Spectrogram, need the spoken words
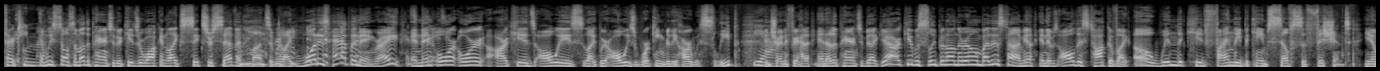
13 months. And we saw some other parents who their kids are walking like six or seven months, and we're like, "What is happening?" Right? and then, crazy. or or our kids always like we're always working really hard with sleep Yeah. and trying to figure out. And other parents would be like, "Yeah, our kid was sleeping on their own by this time." You know, and there was all this talk of like, "Oh, when the kid finally became self sufficient, you know,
